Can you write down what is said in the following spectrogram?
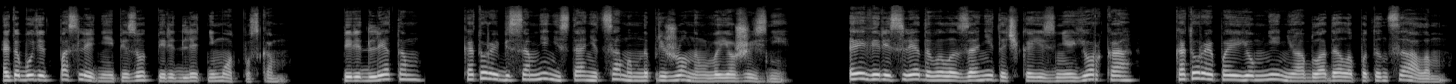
Это будет последний эпизод перед летним отпуском. Перед летом, которое без сомнений станет самым напряженным в ее жизни. Эйвери следовала за ниточкой из Нью-Йорка, которая, по ее мнению, обладала потенциалом.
